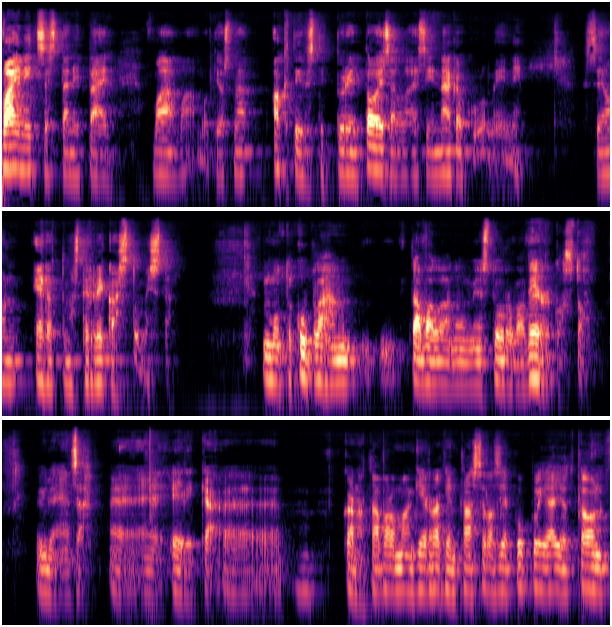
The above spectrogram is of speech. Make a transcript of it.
vain itsestäni päin maailmaa, mutta jos mä aktiivisesti pyrin toisenlaisiin näkökulmiin, niin se on ehdottomasti rikastumista. Mutta kuplahan tavallaan on myös turvaverkosto yleensä. Eli kannattaa varmaankin rakentaa sellaisia kuplia, jotka on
